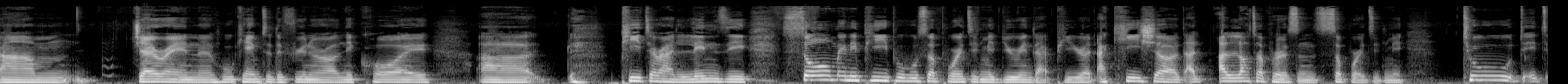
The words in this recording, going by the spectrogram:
um, Jaren, who came to the funeral, Nicole, uh, Peter and Lindsay, so many people who supported me during that period. Akisha, a, a lot of persons supported me. Two, it,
